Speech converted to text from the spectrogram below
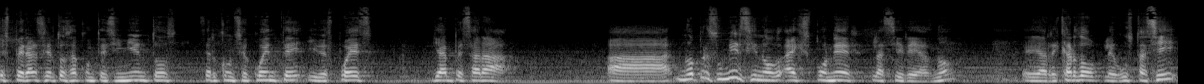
esperar ciertos acontecimientos, ser consecuente y después ya empezar a, a no presumir, sino a exponer las ideas, ¿no? Eh, a Ricardo le gusta así.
